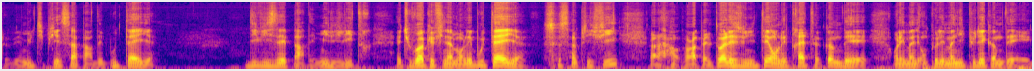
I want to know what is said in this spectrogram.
Je vais multiplier ça par des bouteilles divisées par des millilitres. Et tu vois que finalement les bouteilles se simplifient. Voilà, rappelle-toi, les unités, on les traite comme des... On peut les manipuler comme des,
